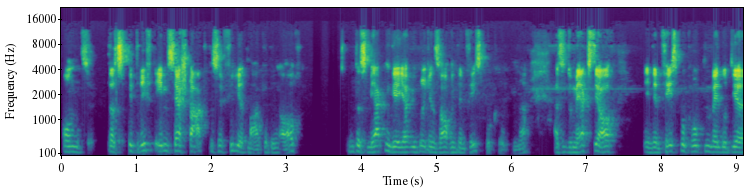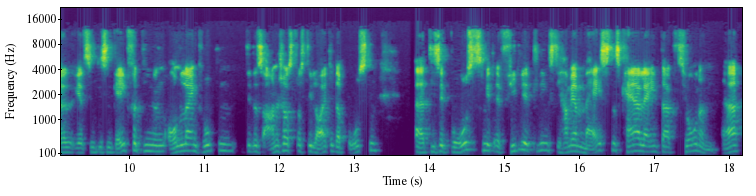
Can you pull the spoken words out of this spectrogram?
Und das betrifft eben sehr stark das Affiliate-Marketing auch. Und das merken wir ja übrigens auch in den Facebook-Gruppen. Ne? Also du merkst ja auch in den Facebook-Gruppen, wenn du dir jetzt in diesen Geldverdienen Online-Gruppen dir das anschaust, was die Leute da posten, äh, diese Posts mit Affiliate-Links, die haben ja meistens keinerlei Interaktionen. Ja?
